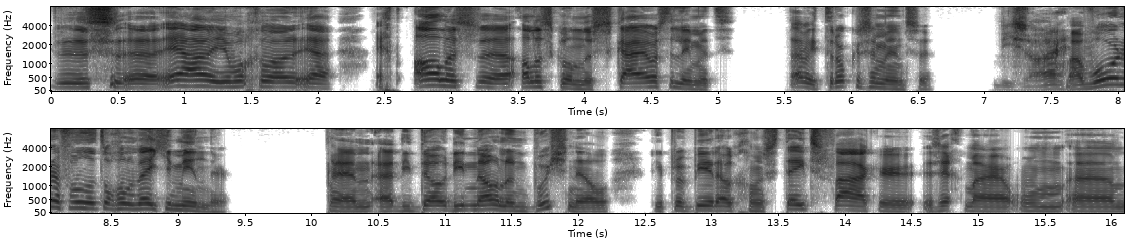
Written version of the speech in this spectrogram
Dus eh, ja, je mocht gewoon, ja, echt alles, eh, alles kon. De sky was the limit. Daarmee trokken ze mensen. Bizar. Maar Warner vond het toch wel een beetje minder. En eh, die, Do- die Nolan Bushnell, die probeerde ook gewoon steeds vaker, zeg maar, om, ehm,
